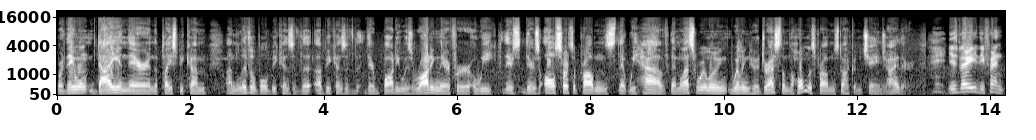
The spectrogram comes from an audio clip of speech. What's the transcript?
or they won't die in there and the place become unlivable because of the uh, because of the, their body was rotting there for a week there's there's all sorts of problems that we have that unless we're willing, willing to address them the homeless problem is not going to change either it's very different.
